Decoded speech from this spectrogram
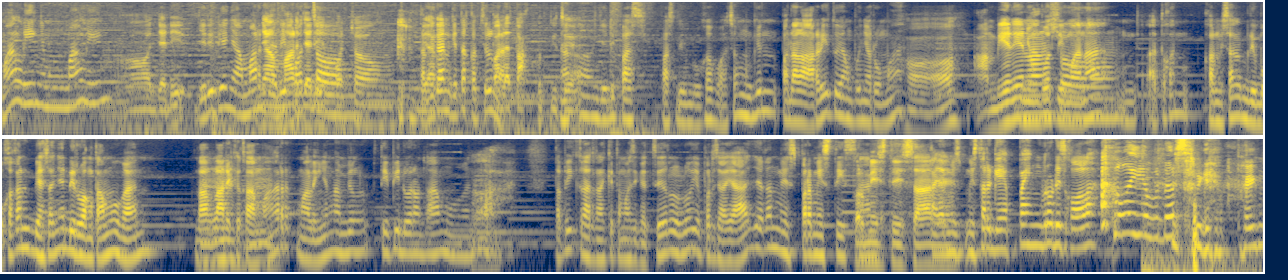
maling emang maling. Oh jadi jadi dia nyamar, nyamar jadi jadi pocong, pocong. Tapi kan kita kecil pada nggak? takut gitu ya. Heeh, jadi pas pas dibuka pocong mungkin pada lari tuh yang punya rumah. Oh ambilin nyumput di mana? Atau kan kalau misalnya dibuka kan biasanya di ruang tamu kan? Hmm, lari ke hmm. kamar malingnya ngambil TV di ruang tamu kan. Ah. wah tapi karena kita masih kecil lu ya percaya aja kan mis permistisan. Permistisan kayak ya. mis- Mister Gepeng bro di sekolah. Oh iya benar Mister Gepeng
